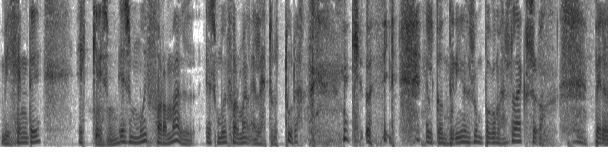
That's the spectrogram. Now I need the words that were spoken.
vigente, es que es, muy formal, es muy formal en la estructura. Quiero decir, el contenido es un poco más laxo, pero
